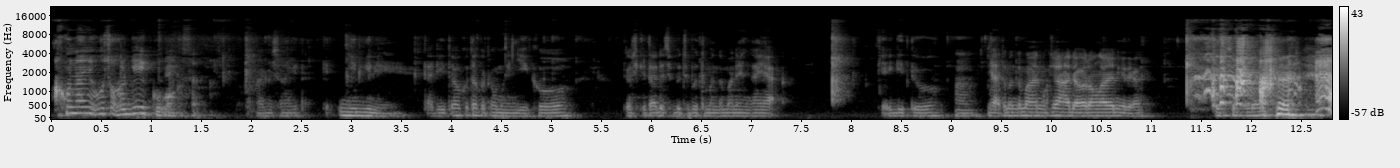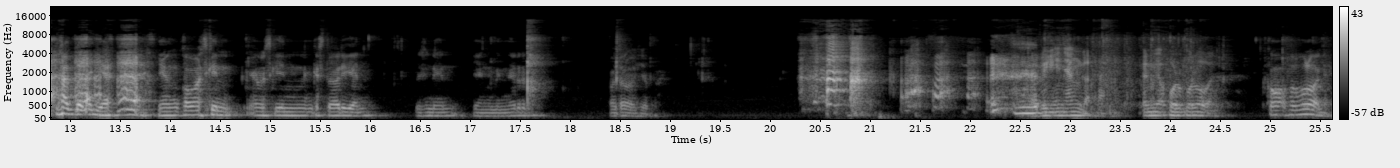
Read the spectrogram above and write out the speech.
aku nanya oh, soal Jeko bangsat Nggak bisa kita. Gini gini. Tadi itu aku takut ngomongin Jiko. Terus kita ada sebut-sebut teman-teman yang kayak kayak gitu. Hmm. Ya teman-teman, maksudnya ada orang lain gitu kan. Takut aja. Yang kau masukin, yang masukin ke story kan. Terus dengan yang denger, kau tahu siapa? tapi kayaknya enggak lah kan enggak follow followan Kau nggak follow kan ya?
